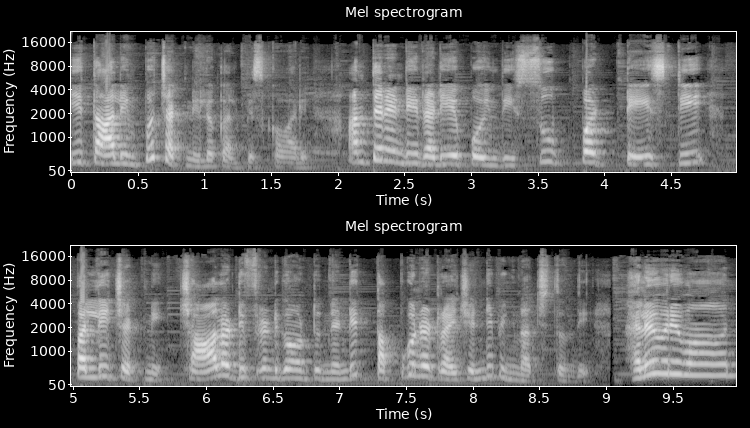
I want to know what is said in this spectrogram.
ఈ తాలింపు చట్నీలో కలిపేసుకోవాలి. అంతేనండి రెడీ అయిపోయింది. సూపర్ టేస్టీ పల్లీ చట్నీ. చాలా డిఫరెంట్గా ఉంటుందండి. తప్పకుండా ట్రై చేయండి. మీకు నచ్చుతుంది. Hello everyone.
